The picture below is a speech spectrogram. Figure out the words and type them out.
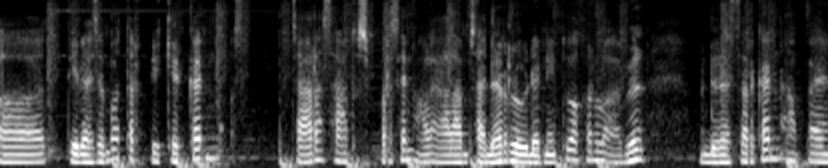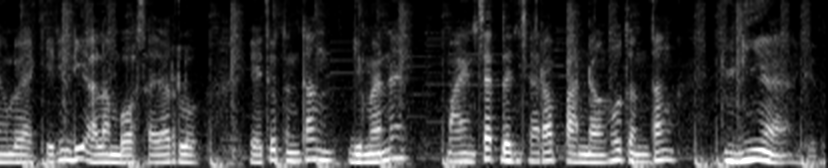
uh, tidak sempat terpikirkan cara 100% oleh alam sadar lo. Dan itu akan lo ambil berdasarkan apa yang lo yakini di alam bawah sadar lo. Yaitu tentang gimana mindset dan cara pandang lo tentang dunia gitu.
